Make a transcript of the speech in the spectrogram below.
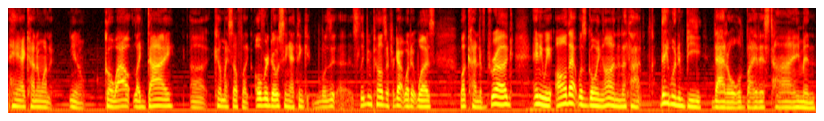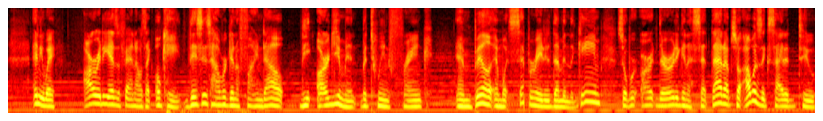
hey, I kind of want to, you know, go out, like die, uh, kill myself, like overdosing. I think it was it uh, sleeping pills. I forgot what it was, what kind of drug. Anyway, all that was going on. And I thought they wouldn't be that old by this time. And anyway, already as a fan, I was like, okay, this is how we're gonna find out the argument between Frank and Bill and what separated them in the game. So we're they're already gonna set that up. So I was excited to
